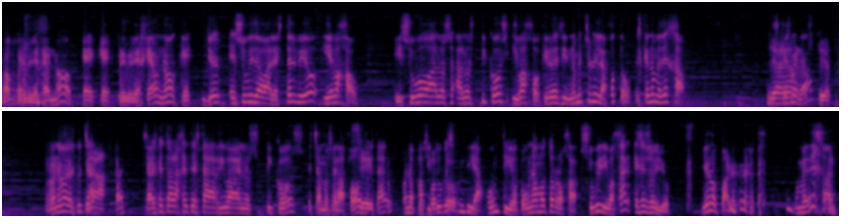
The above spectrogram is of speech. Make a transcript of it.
No, privilegiado no, que, que privilegiado no, que yo he subido al Estelvio y he bajado. Y subo a los, a los picos y bajo. Quiero decir, no me he hecho ni la foto, es que no me deja. Ya, es que es verdad. hostia. No, no, escucha, Mira. ¿sabes- ¿sabes que toda la gente está arriba en los picos echándose la foto Sí, y tal? Bueno, pues si tú ves un día un tío con una moto roja subir y bajar, ese soy yo. Yo no paro. no me dejan.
